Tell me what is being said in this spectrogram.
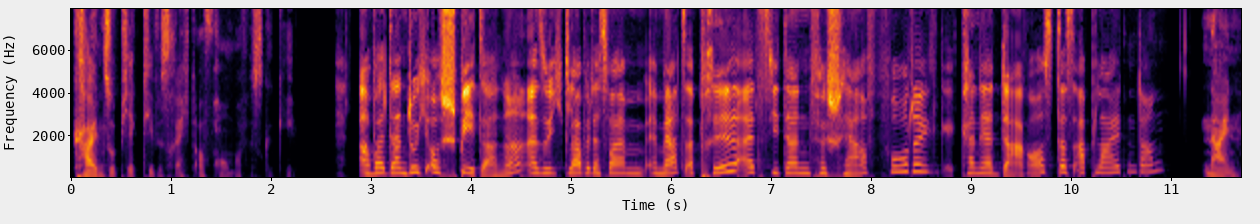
kein subjektives Recht auf Homeoffice gegeben. Aber dann durchaus später, ne? Also ich glaube, das war im, im März, April, als die dann verschärft wurde. Kann er daraus das ableiten dann? Nein,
